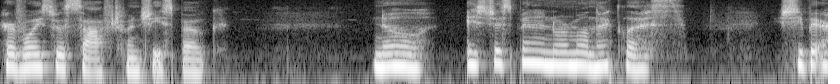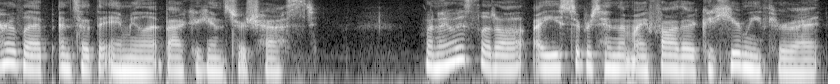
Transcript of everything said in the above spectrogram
Her voice was soft when she spoke. No, it's just been a normal necklace. She bit her lip and set the amulet back against her chest. When I was little, I used to pretend that my father could hear me through it,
